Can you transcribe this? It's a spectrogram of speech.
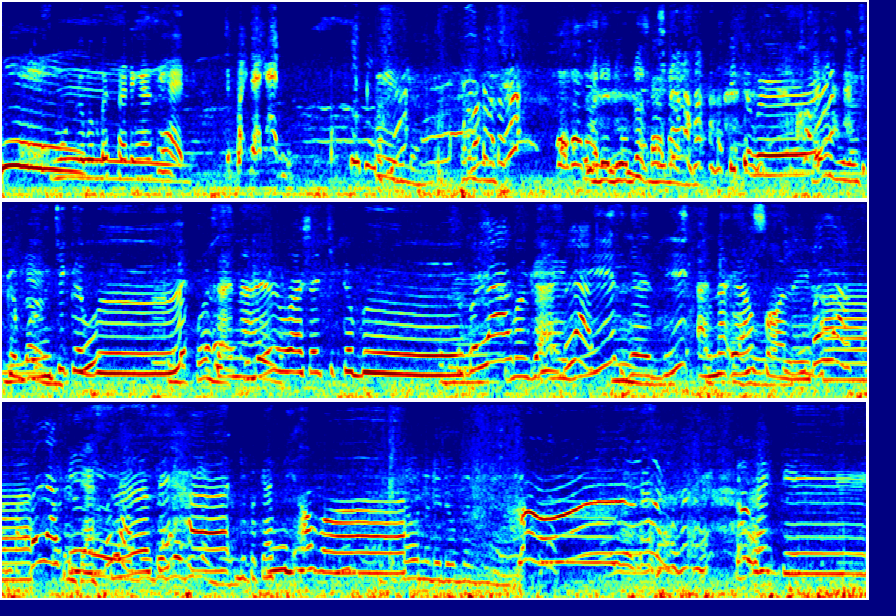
Yeay. Semoga membesar dengan sihat. Cepat jalan. Bulan. Ada 12 bulan. Sekarang bulan 9. Cikabut Sana Sebelas. Semoga Sebelas. Iris jadi anak yang soleha. Sentiasa sehat. Diberkati Allah. Tahun ada 12 bulan. Okey.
